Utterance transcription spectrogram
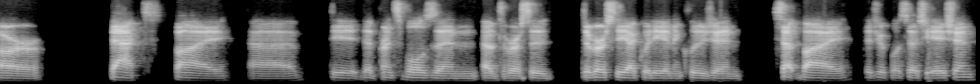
are backed by uh, the the principles and of diversity, diversity, equity, and inclusion set by the Drupal Association.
